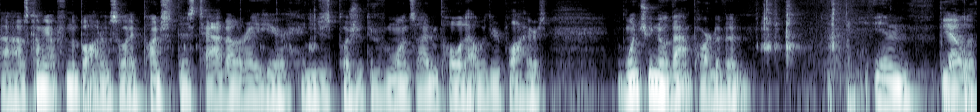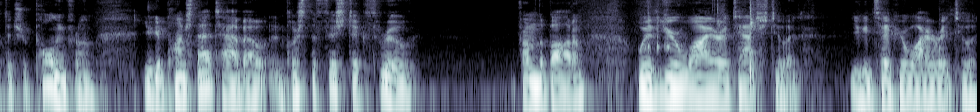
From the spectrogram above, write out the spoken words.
uh, I was coming up from the bottom, so I punched this tab out right here, and you just push it through from one side and pull it out with your pliers. Once you know that part of it, in the outlet that you're pulling from, you can punch that tab out and push the fish stick through from the bottom with your wire attached to it. You can tape your wire right to it.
